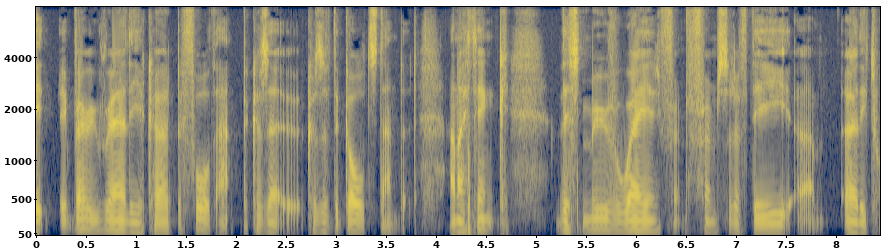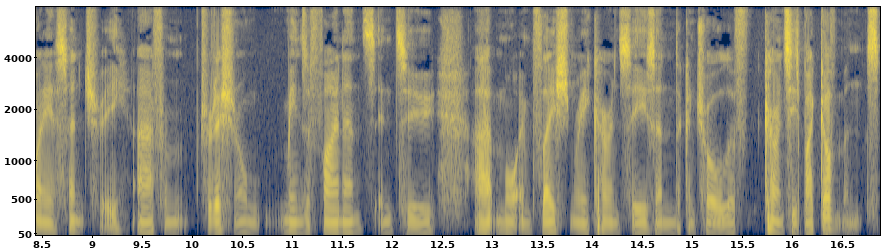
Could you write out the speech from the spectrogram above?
it, it very rarely occurred before that because uh, because of the gold standard, and I think this move away from, from sort of the um, early 20th century, uh, from traditional means of finance into uh, more inflationary currencies and the control of currencies by governments,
